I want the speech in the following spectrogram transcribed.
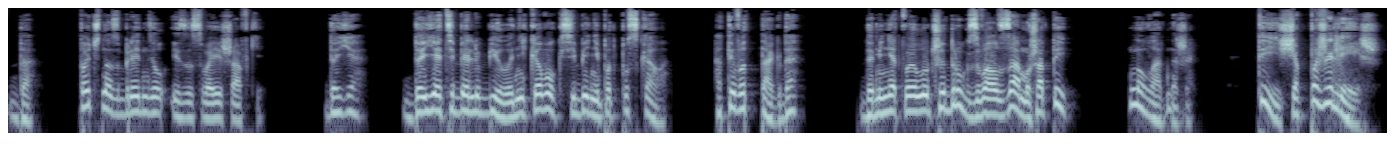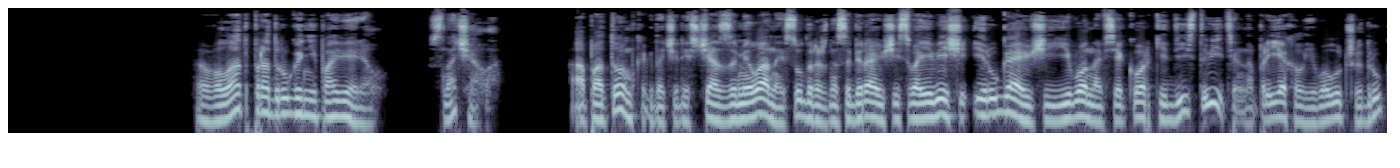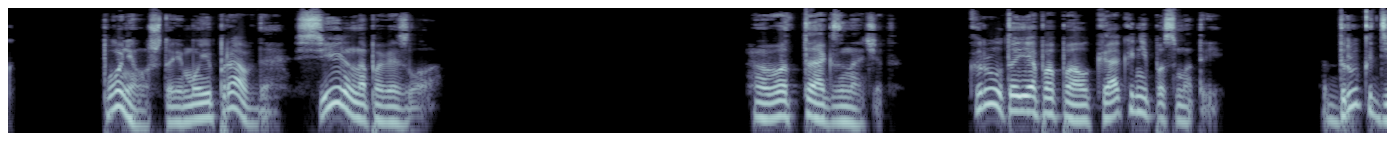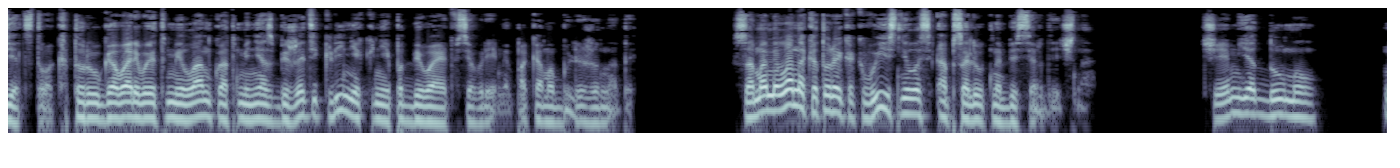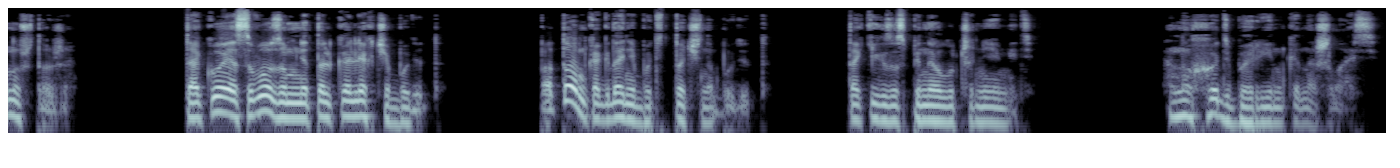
Да, точно сбрендил из-за своей шавки. Да я... Да я тебя любила, никого к себе не подпускала. А ты вот так, да? Да меня твой лучший друг звал замуж, а ты... Ну ладно же, ты еще пожалеешь. Влад про друга не поверил. Сначала. А потом, когда через час за Миланой, судорожно собирающий свои вещи и ругающий его на все корки, действительно приехал его лучший друг, понял, что ему и правда сильно повезло. Вот так, значит. Круто я попал, как ни посмотри. Друг детства, который уговаривает Миланку от меня сбежать и клинья к ней подбивает все время, пока мы были женаты. Сама Милана, которая, как выяснилось, абсолютно бессердечна. Чем я думал? Ну что же. Такое с возу мне только легче будет. Потом когда-нибудь точно будет. Таких за спиной лучше не иметь. Ну, хоть бы Ринка нашлась.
